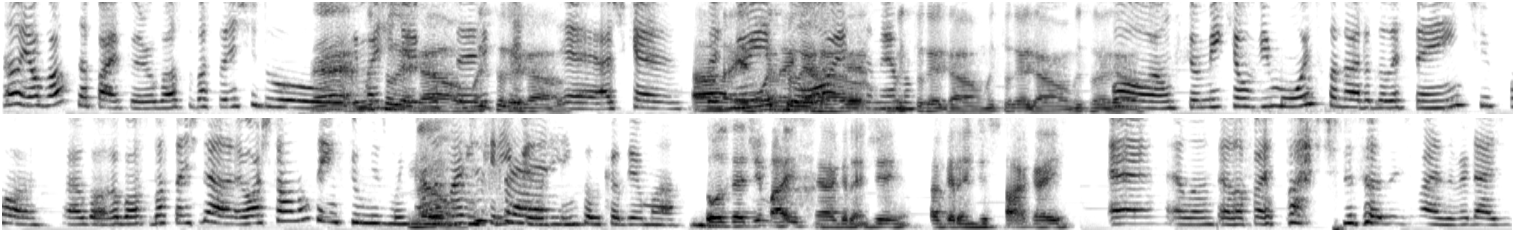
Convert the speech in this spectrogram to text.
Não, eu gosto da Piper, eu gosto bastante do É, muito Imaginei legal, Você. muito que- legal. é, acho que é Ah, é 2002 muito legal, também. é uma muito legal, muito legal, muito Pô, legal. é um filme que eu vi muito quando eu era adolescente. Pô, eu, eu gosto bastante dela. Eu acho que ela não tem filmes muito Não. É mais de incríveis, assim, pelo que eu dei uma. 12 é demais, né? A grande, a grande saga aí. É, ela, ela faz parte do Doze demais, é verdade.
